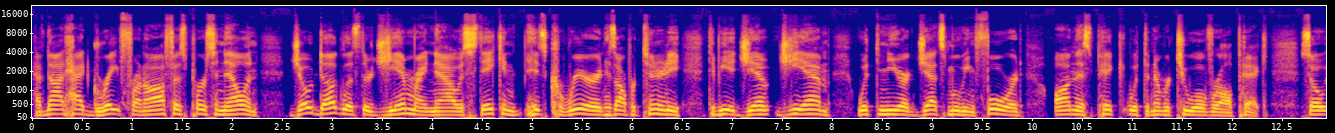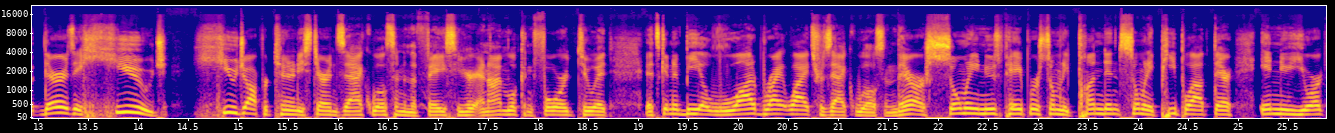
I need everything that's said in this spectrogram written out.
have not had great front office personnel. And Joe Douglas, their GM right now, is staking his career and his opportunity to be a GM with the New York Jets moving forward on this pick with the number two overall pick. So there is a huge, huge opportunity staring Zach Wilson in the face here, and I'm looking forward to it. It's going to be a lot of bright lights for Zach Wilson. There are so many newspapers, so many pundits, so many people out there in New York.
